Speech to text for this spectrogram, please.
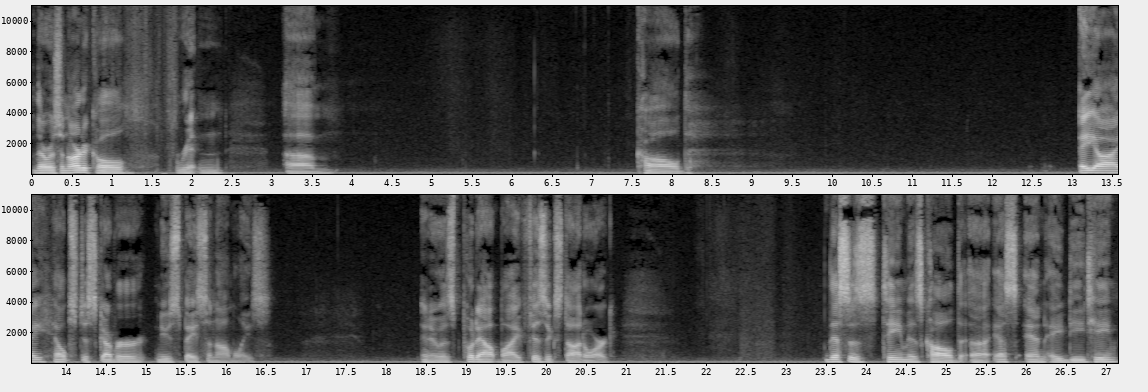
There was an article written um, called AI Helps Discover New Space Anomalies. And it was put out by physics.org. This is team is called uh, SNAD team.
